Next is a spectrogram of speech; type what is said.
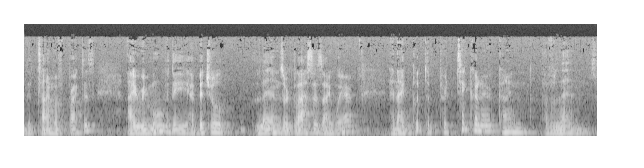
the time of practice, I remove the habitual lens or glasses I wear and I put a particular kind of lens.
